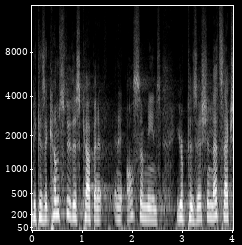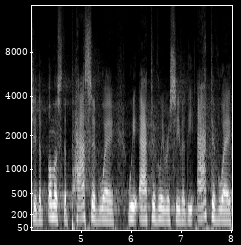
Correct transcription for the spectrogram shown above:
Because it comes through this cup and it, and it also means your position. That's actually the, almost the passive way we actively receive it. The active way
